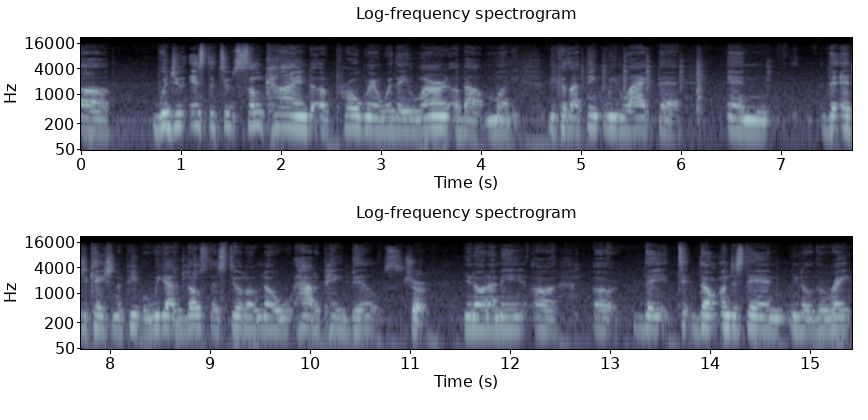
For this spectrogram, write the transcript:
uh, would you institute some kind of program where they learn about money? Because I think we lack that in the education of people. We got adults that still don't know how to pay bills. Sure. You know what I mean? Uh, uh, they t- don't understand, you know, the rate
